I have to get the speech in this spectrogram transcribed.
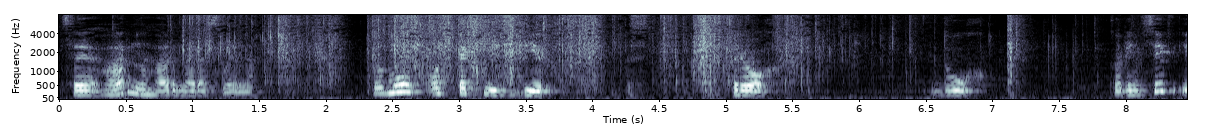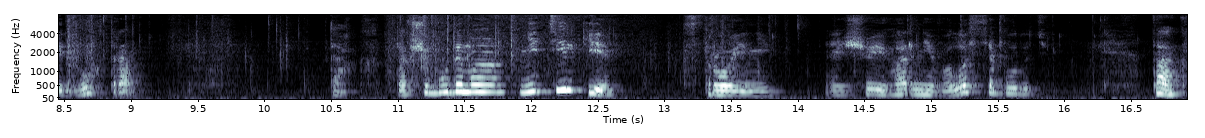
Це гарна, гарна рослина. Тому ось такий збір з трьох, двох корінців і двох трав. Так, так що будемо не тільки стройні, а ще й гарні волосся будуть. Так.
